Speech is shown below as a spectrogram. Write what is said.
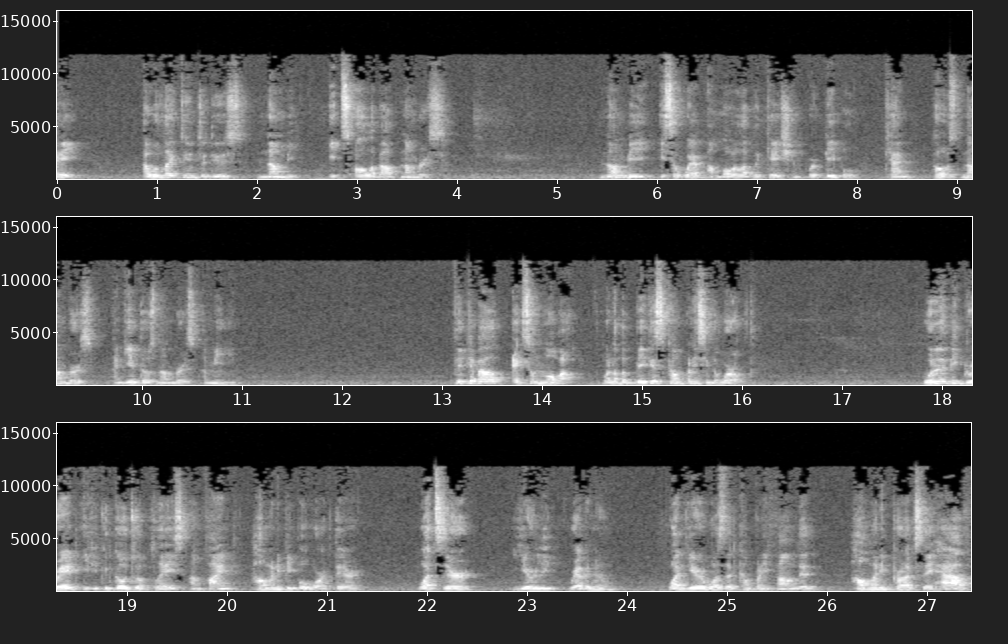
Hey, I would like to introduce Numbby. It's all about numbers. Numbby is a web and mobile application where people can post numbers and give those numbers a meaning. Think about ExxonMobil, one of the biggest companies in the world. Wouldn't it be great if you could go to a place and find how many people work there, what's their yearly revenue, what year was that company founded, how many products they have,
